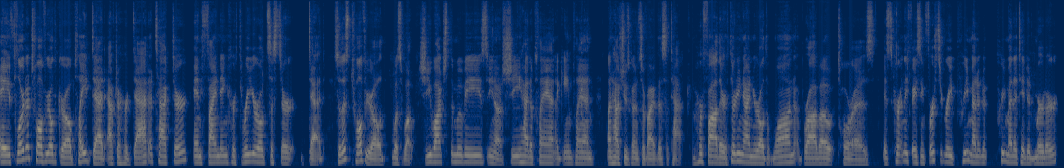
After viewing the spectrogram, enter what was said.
a Florida 12 year old girl played dead after her dad attacked her and finding her three year old sister dead. So this 12 year old was woke. She watched the movies, you know, she had a plan, a game plan on how she was going to survive this attack. Her father, 39 year old Juan Bravo Torres, is currently facing first degree premeditated, premeditated murder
